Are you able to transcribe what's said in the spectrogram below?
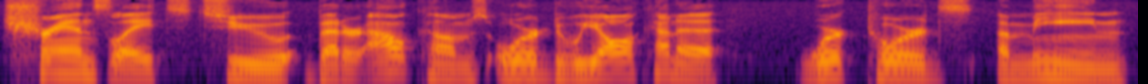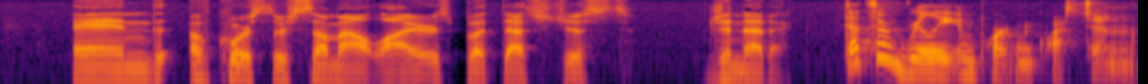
translates to better outcomes or do we all kind of work towards a mean and of course there's some outliers but that's just genetic. That's a really important question.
